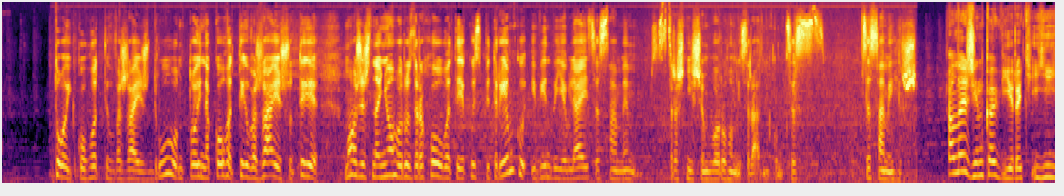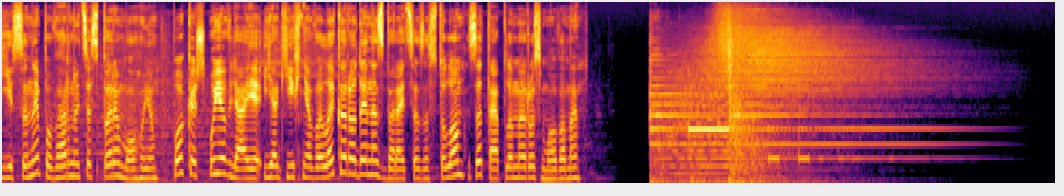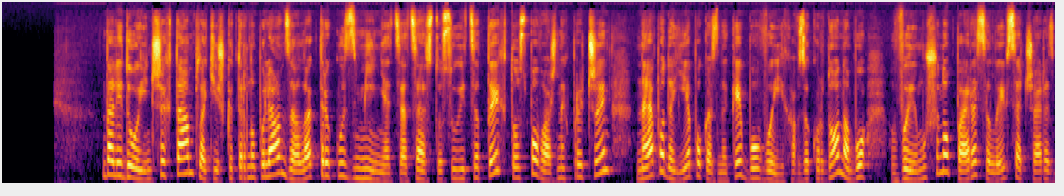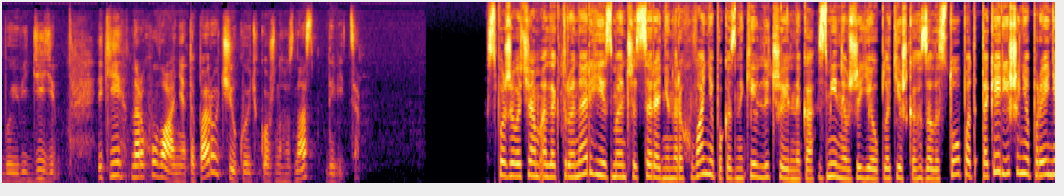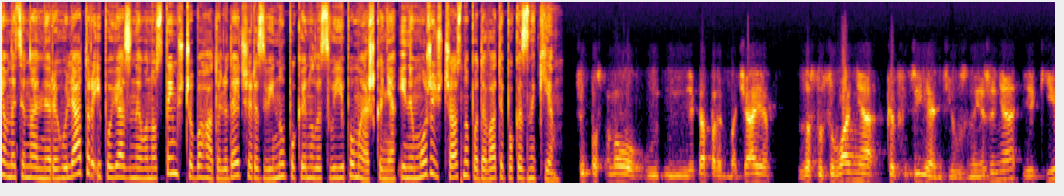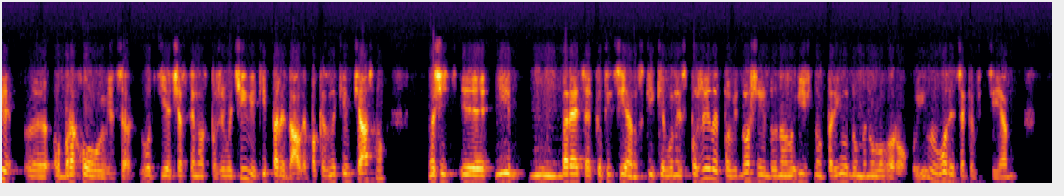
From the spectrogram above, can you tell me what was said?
Той, кого ти вважаєш другом, той, на кого ти вважаєш, що ти можеш на нього розраховувати якусь підтримку, і він виявляється самим страшнішим ворогом і зрадником. Це, це саме гірше. Але жінка вірить, її сини повернуться з перемогою. Поки ж уявляє, як їхня велика родина збереться за столом за теплими розмовами. Далі до інших тем платіжки тернополян за електрику зміняться. Це стосується тих, хто з поважних причин не подає показники, бо виїхав за кордон або вимушено переселився через бойові дії. Які нарахування тепер очікують кожного з нас? Дивіться. Споживачам електроенергії зменшить середнє нарахування показників лічильника. Зміни вже є у платіжках за листопад. Таке рішення прийняв національний регулятор, і пов'язане воно з тим, що багато людей через війну покинули свої помешкання і не можуть вчасно подавати показники. цю постанову, яка передбачає застосування коефіцієнтів зниження, які е, обраховуються. От є частина споживачів, які передали показники вчасно. Значить, е, і береться коефіцієнт, скільки вони спожили по відношенню до аналогічного періоду минулого року, і виводиться коефіцієнт,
